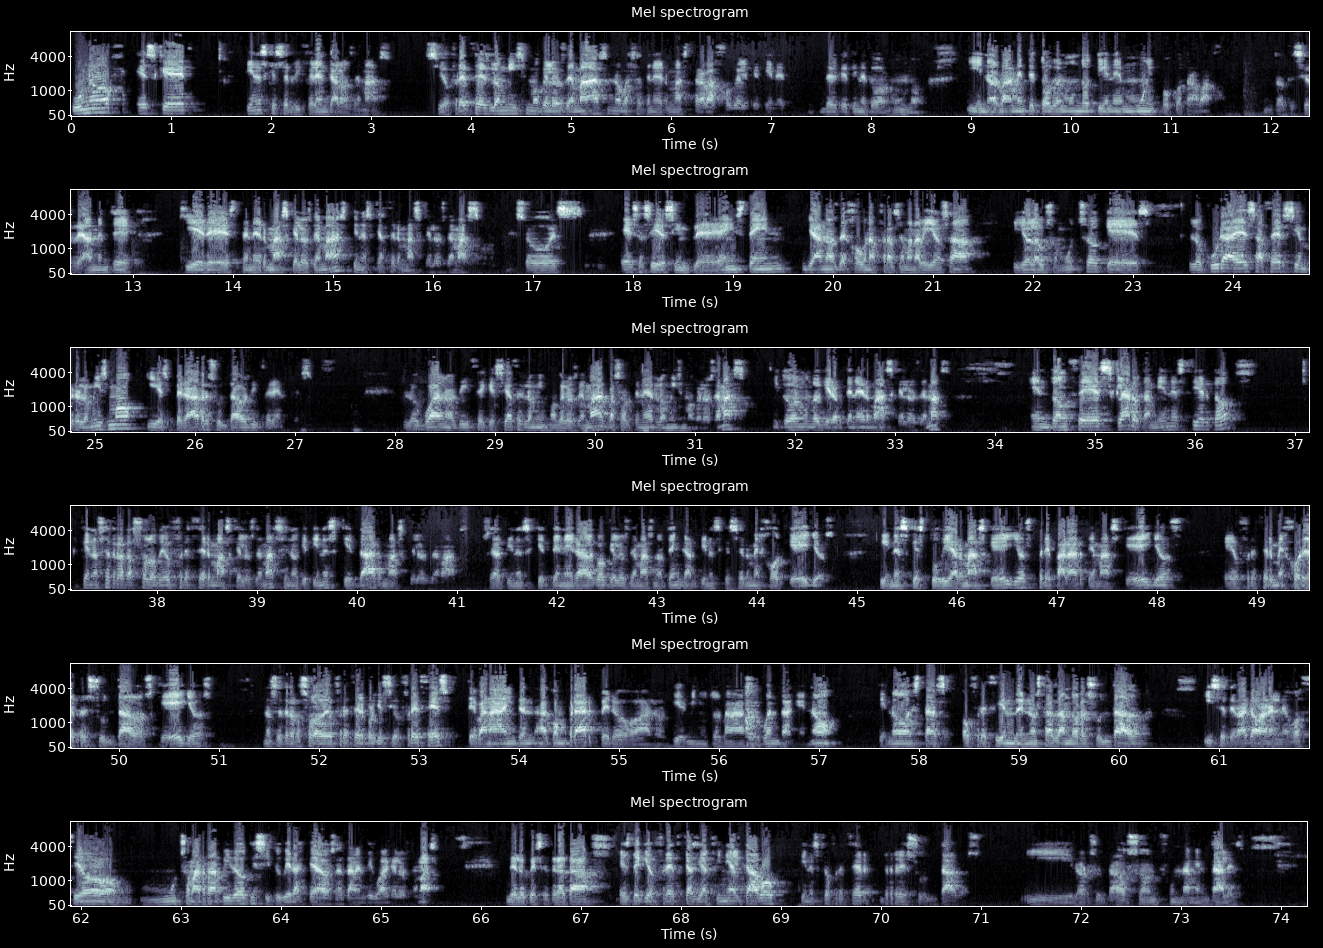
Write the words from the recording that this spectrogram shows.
Uno es que tienes que ser diferente a los demás si ofreces lo mismo que los demás, no vas a tener más trabajo del que tiene, del que tiene todo el mundo. Y normalmente todo el mundo tiene muy poco trabajo. Entonces, si realmente quieres tener más que los demás, tienes que hacer más que los demás. Eso es, es así de simple. Einstein ya nos dejó una frase maravillosa y yo la uso mucho, que es, locura es hacer siempre lo mismo y esperar resultados diferentes. Lo cual nos dice que si haces lo mismo que los demás, vas a obtener lo mismo que los demás y todo el mundo quiere obtener más que los demás. Entonces, claro, también es cierto que no se trata solo de ofrecer más que los demás, sino que tienes que dar más que los demás. O sea, tienes que tener algo que los demás no tengan, tienes que ser mejor que ellos, tienes que estudiar más que ellos, prepararte más que ellos, eh, ofrecer mejores resultados que ellos. No se trata solo de ofrecer porque si ofreces te van a, a comprar, pero a los 10 minutos van a darse cuenta que no, que no estás ofreciendo y no estás dando resultados y se te va a acabar el negocio mucho más rápido que si te hubieras quedado exactamente igual que los demás. De lo que se trata es de que ofrezcas y al fin y al cabo tienes que ofrecer resultados y los resultados son fundamentales.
